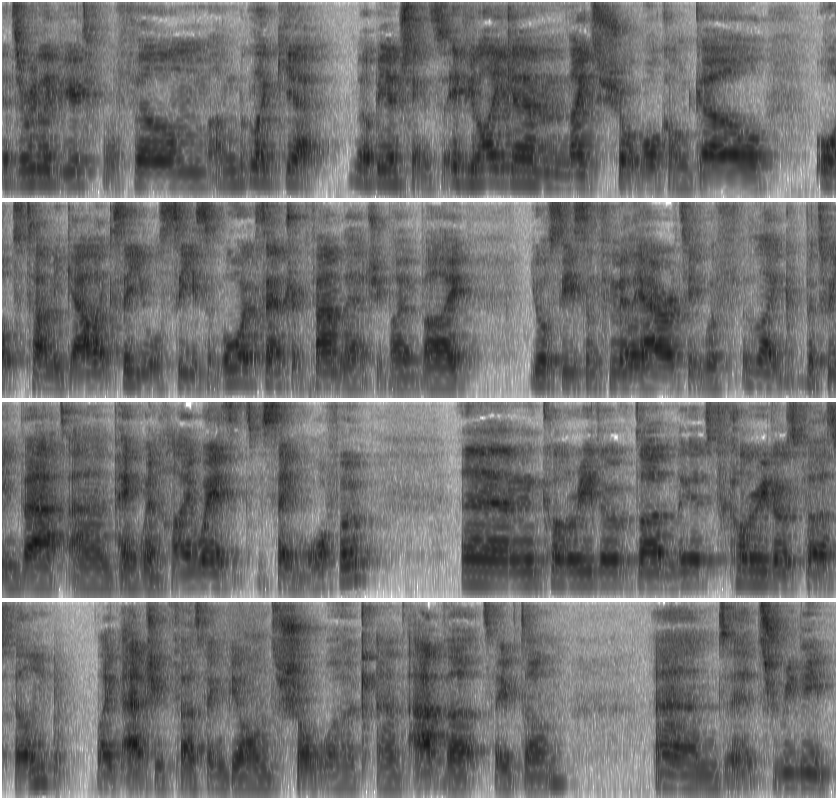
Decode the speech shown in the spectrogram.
It's a really beautiful film. I'm like, yeah, it'll be interesting. It's- If you like um, Night's Short Walk on Girl or Tatami Galaxy, you'll see some, or Eccentric Family actually, by the by, you'll see some familiarity with like between that and Penguin Highway. as It's the same author. Um, Colorido done it's Colorido's first film, like actually first thing beyond short work and adverts they've done, and it's really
